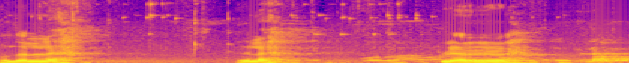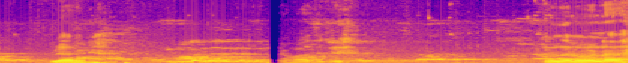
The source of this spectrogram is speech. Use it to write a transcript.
முதல்ல இதில் பிள்ளையார் பிள்ளையார் பார்த்துட்டு இந்த வேண்டாம்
